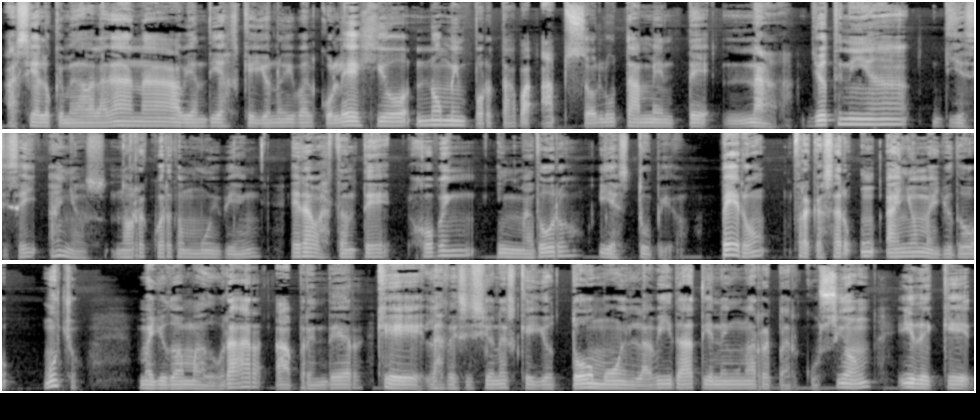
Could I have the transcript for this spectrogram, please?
hacía lo que me daba la gana, habían días que yo no iba al colegio, no me importaba absolutamente nada. Yo tenía 16 años, no recuerdo muy bien, era bastante joven, inmaduro y estúpido. Pero fracasar un año me ayudó mucho. Me ayudó a madurar, a aprender que las decisiones que yo tomo en la vida tienen una repercusión y de que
